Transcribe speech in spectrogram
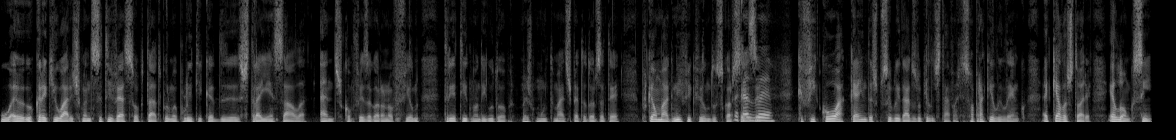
O- Eu creio que o Irishman, se tivesse optado por uma política de estreia em sala antes, como fez agora o novo filme, teria tido, não digo o dobro, mas muito mais espectadores até, porque é um magnífico filme do Scorsese é. que ficou aquém das possibilidades do que ele estava. Olha só para aquele elenco, aquela história. É longo, sim.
